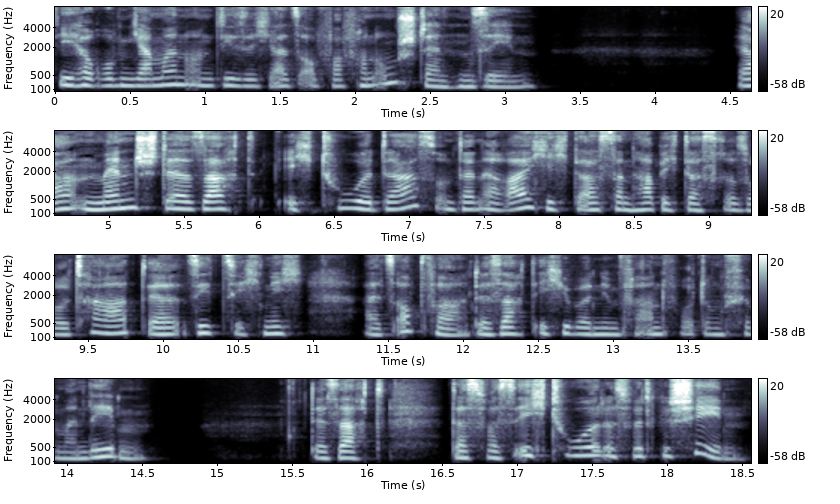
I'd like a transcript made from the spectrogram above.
die herumjammern und die sich als Opfer von Umständen sehen. Ja, ein Mensch, der sagt, ich tue das und dann erreiche ich das, dann habe ich das Resultat, der sieht sich nicht als Opfer, der sagt, ich übernehme Verantwortung für mein Leben. Der sagt, das, was ich tue, das wird geschehen.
